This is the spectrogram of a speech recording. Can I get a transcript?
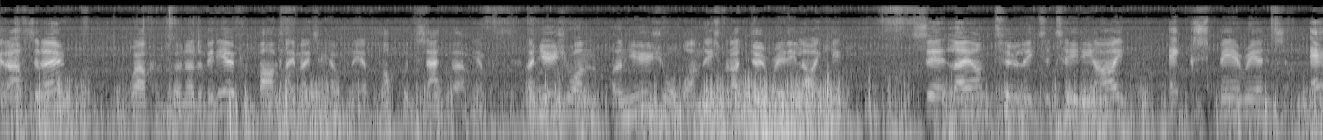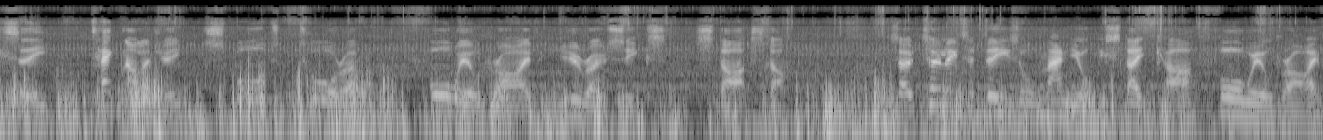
good afternoon. Welcome to another video from Barclay Motor Company of Hopwood, South Birmingham. Unusual one, unusual one this, but I do really like it. Seat Leon 2 litre TDI X-Perience SE Technology Sport Tourer 4 wheel drive Euro 6 start stop. So 2 litre diesel manual estate car, 4 wheel drive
